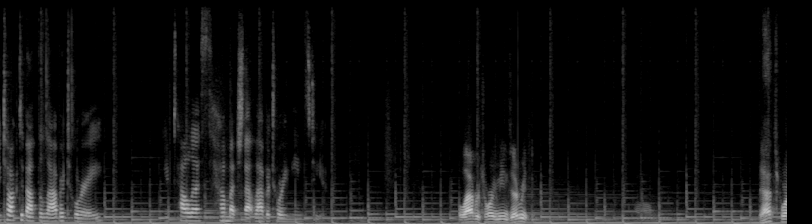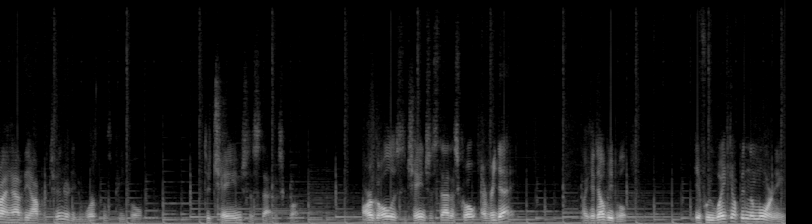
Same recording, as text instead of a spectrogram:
you talked about the laboratory. You tell us how much that laboratory means to you. The laboratory means everything. Um, that's where I have the opportunity to work with people to change the status quo. Our goal is to change the status quo every day. Like I tell people, if we wake up in the morning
